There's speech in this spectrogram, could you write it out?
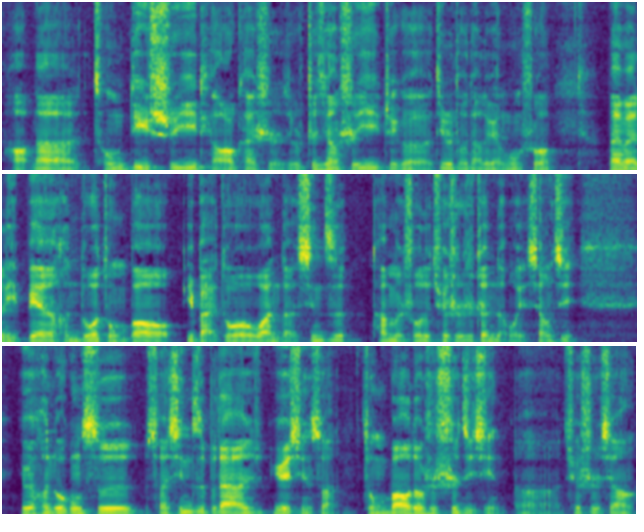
好，那从第十一条开始，就是真相十一。这个今日头条的员工说，麦麦里边很多总包一百多万的薪资，他们说的确实是真的，我也相信。因为很多公司算薪资不带按月薪算，总包都是十几薪，呃，确实像，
